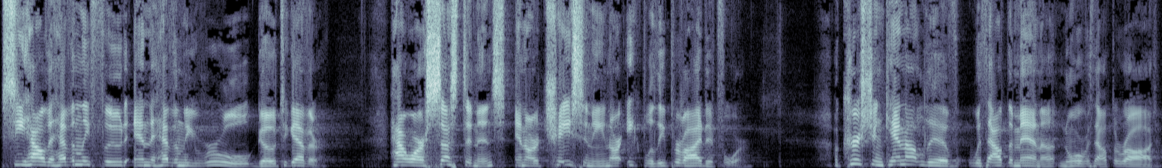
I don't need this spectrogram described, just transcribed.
See how the heavenly food and the heavenly rule go together how our sustenance and our chastening are equally provided for. A Christian cannot live without the manna nor without the rod.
